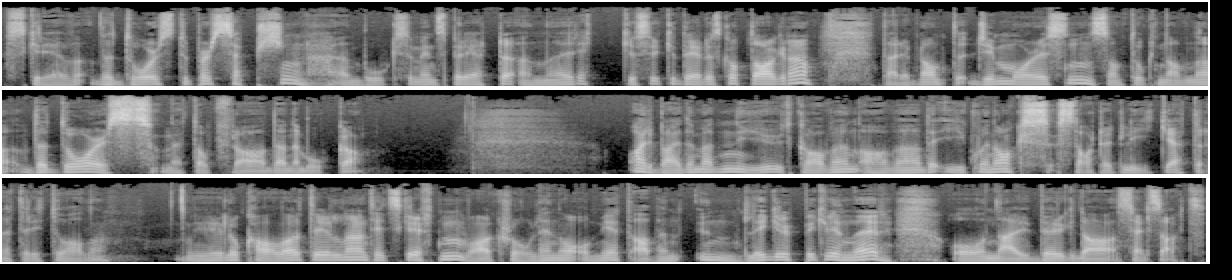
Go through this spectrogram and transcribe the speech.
skrev The Doors to Perception, en bok som inspirerte en rekke psykedeliske oppdagere, deriblant Jim Morrison, som tok navnet The Doors nettopp fra denne boka. Arbeidet med den nye utgaven av The Equinox startet like etter dette ritualet. I lokalet til tidsskriften var Crowley nå omgitt av en underlig gruppe kvinner, og Nauburg da, selvsagt.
